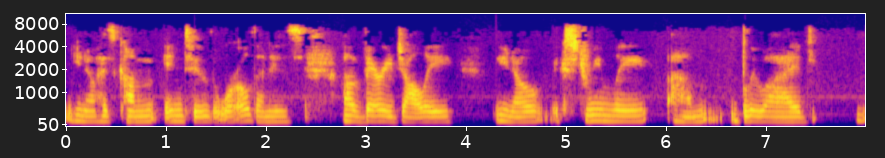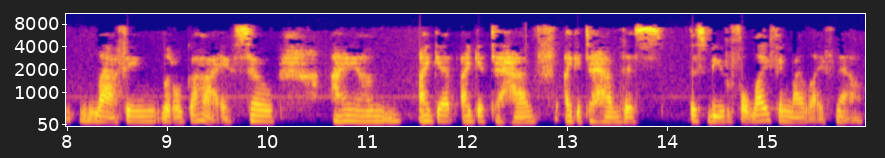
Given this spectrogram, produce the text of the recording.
you know, has come into the world and is a very jolly, you know, extremely um, blue-eyed, laughing little guy. So I um I get I get to have I get to have this this beautiful life in my life now.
